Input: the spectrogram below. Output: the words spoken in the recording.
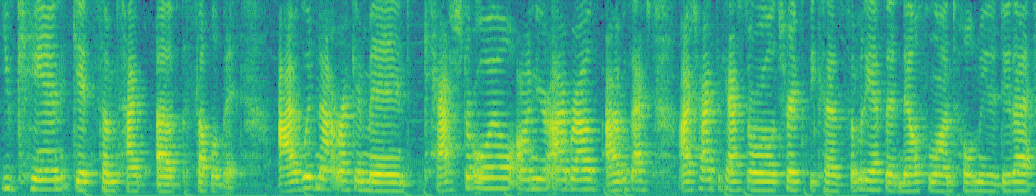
you can get some type of supplement I would not recommend castor oil on your eyebrows. I was actually, I tried the castor oil trick because somebody at the nail salon told me to do that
